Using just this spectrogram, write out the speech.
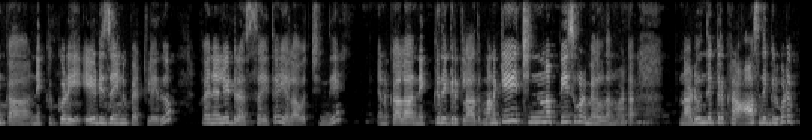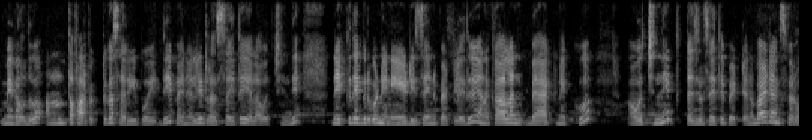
ఇంకా నెక్కి కూడా ఏ డిజైన్ పెట్టలేదు. ఫైనల్లీ డ్రెస్ అయితే ఇలా వచ్చింది. వెనకాల నెక్ దగ్గర క్లాత్ మనకి చిన్న పీస్ కూడా మిగలదనమాట నడుం దగ్గర క్రాస్ దగ్గర కూడా మిగలదు. అంత పర్ఫెక్ట్గా సరిగిపోయిద్ది. ఫైనల్లీ డ్రెస్ అయితే ఇలా వచ్చింది. నెక్ దగ్గర కూడా నేను ఏ డిజైన్ పెట్టలేదు. వెనకాల బ్యాక్ నెక్ వచ్చింది టజిల్స్ అయితే పెట్టాను. బై థ్యాంక్స్ ఫర్ వాచింగ్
